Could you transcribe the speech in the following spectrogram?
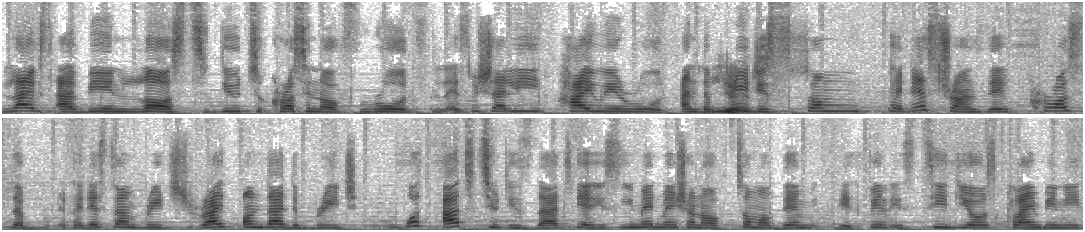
Lives are being lost due to crossing of roads especially highway road and the Yes. bridges some pedestrians they cross the pedestrian bridge right under the bridge what attitude is that yeah, you, see- you made mention of some of them they feel it's tedious climbing it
